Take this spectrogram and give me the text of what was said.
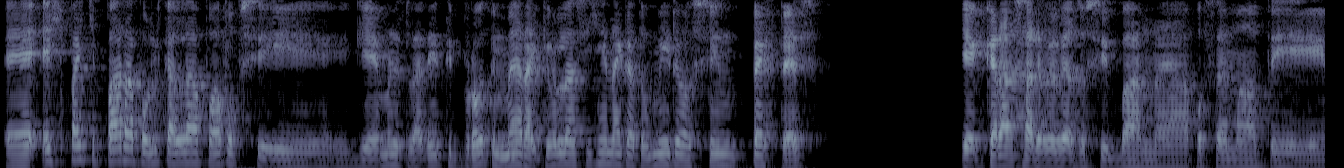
Ε, έχει πάει και πάρα πολύ καλά από άποψη gamers, δηλαδή την πρώτη μέρα κιόλας είχε ένα εκατομμύριο συν παίχτες και κράσαρε βέβαια το σύμπαν ε, από θέμα ότι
